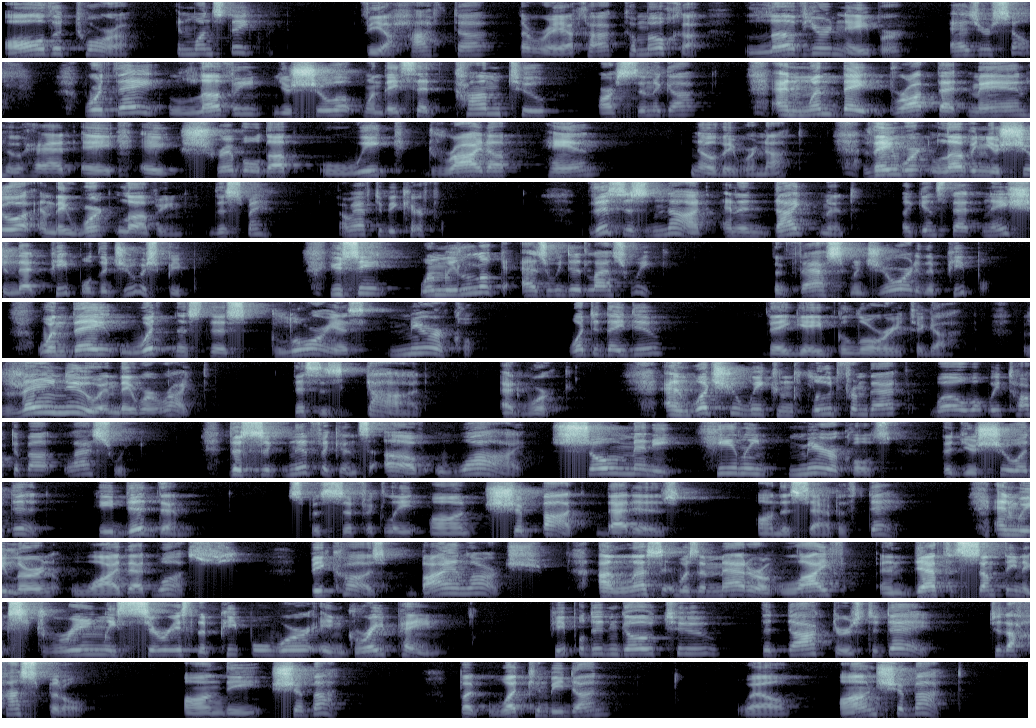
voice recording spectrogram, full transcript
All the Torah in one statement. V'ahavta l'reacha kamocha. Love your neighbor as yourself. Were they loving Yeshua when they said, Come to our synagogue? And when they brought that man who had a, a shriveled up, weak, dried up hand? No, they were not. They weren't loving Yeshua and they weren't loving this man. Now we have to be careful. This is not an indictment against that nation, that people, the Jewish people. You see, when we look as we did last week, the vast majority of the people, when they witnessed this glorious miracle, what did they do? They gave glory to God. They knew and they were right. This is God at work. And what should we conclude from that? Well, what we talked about last week the significance of why so many healing miracles that Yeshua did. He did them specifically on Shabbat, that is, on the Sabbath day. And we learn why that was. Because, by and large, unless it was a matter of life and death, something extremely serious, the people were in great pain, people didn't go to the doctors today, to the hospital on the Shabbat. But what can be done? Well, on Shabbat,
